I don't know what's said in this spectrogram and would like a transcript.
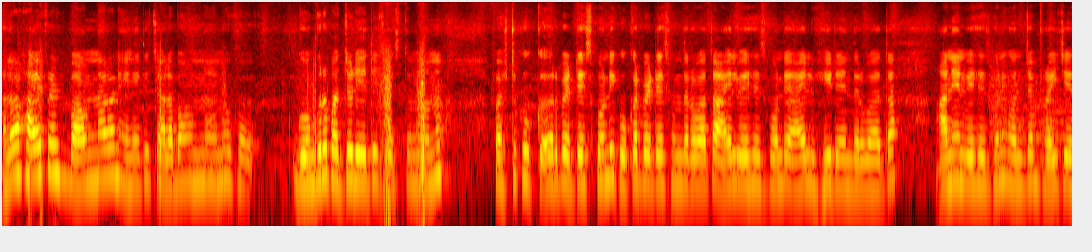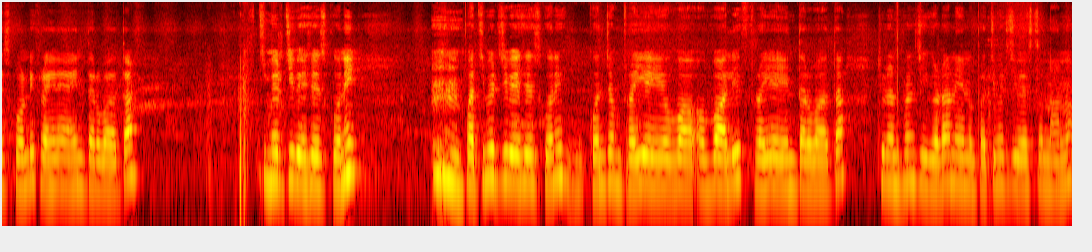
హలో హాయ్ ఫ్రెండ్స్ బాగున్నారా? నేనైతే చాలా బాగున్నాను. గోంగూర పచ్చడి అయితే చేస్తున్నాను. ఫస్ట్ కుక్కర్ పెట్టేసుకోండి. కుక్కర్ పెట్టేసుకున్న తర్వాత ఆయిల్ వేసేసుకోండి. ఆయిల్ హీట్ అయిన తర్వాత ఆనియన్ వేసేసుకొని కొంచెం ఫ్రై చేసుకోండి. ఫ్రై అయిన తర్వాత పచ్చిమిర్చి వేసేసుకొని పచ్చిమిర్చి వేసేసుకొని కొంచెం ఫ్రై అవ్వాలి. ఫ్రై అయిన తర్వాత చూడండి ఫ్రెండ్స్ ఇక్కడ నేను పచ్చిమిర్చి వేస్తున్నాను.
